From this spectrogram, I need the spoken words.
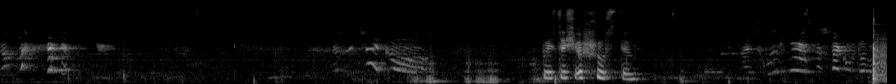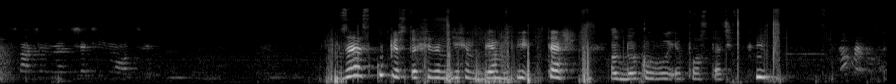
No weź. No dlaczego? Bo jesteś oszustem. Ale Squeak nie jest też taką dobrą na trzeciej mocy. Zaraz kupię 170 diamentów i też odblokowuję postać. Dobra, to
